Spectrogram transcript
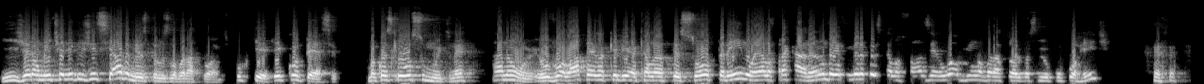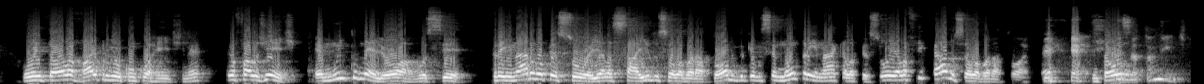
e geralmente é negligenciada mesmo pelos laboratórios. Por quê? O que acontece? Uma coisa que eu ouço muito, né? Ah, não, eu vou lá, pego aquele, aquela pessoa, treino ela pra caramba, e a primeira coisa que ela faz é ou abrir um laboratório para ser meu concorrente, ou então ela vai para o meu concorrente, né? Eu falo, gente, é muito melhor você treinar uma pessoa e ela sair do seu laboratório do que você não treinar aquela pessoa e ela ficar no seu laboratório. Né? Então, Exatamente.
